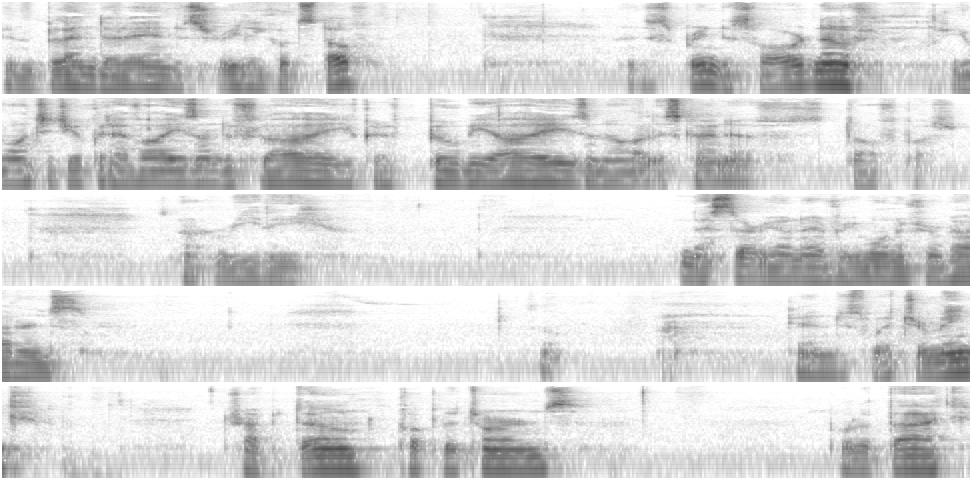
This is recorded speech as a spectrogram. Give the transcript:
You can blend it in. It's really good stuff. And just bring this forward now. If you wanted, you could have eyes on the fly. You could have booby eyes and all this kind of stuff, but it's not really necessary on every one of your patterns. Again, just wet your mink, trap it down, couple of turns, pull it back,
